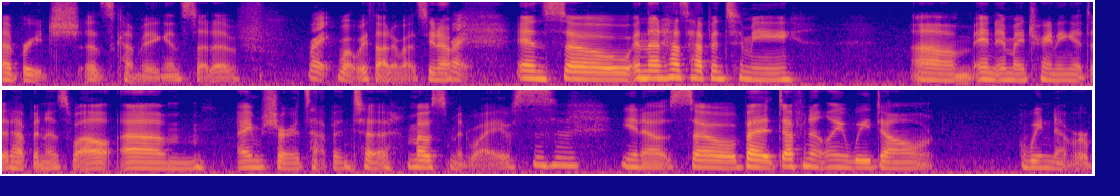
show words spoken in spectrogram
a breech is coming instead of right, what we thought it was. You know. right, And so, and that has happened to me. Um, and in my training, it did happen as well. Um, I'm sure it's happened to most midwives, Mhm. you know. So, but definitely, we don't, we never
